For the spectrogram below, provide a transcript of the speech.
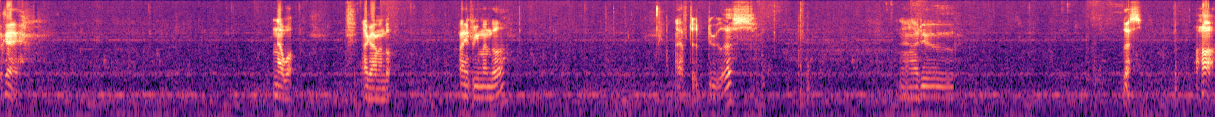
Okay. Now what? I gotta remember. I to remember. I have to do this. Then I do this. Aha!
